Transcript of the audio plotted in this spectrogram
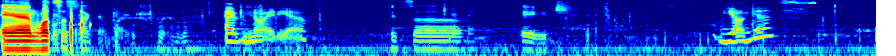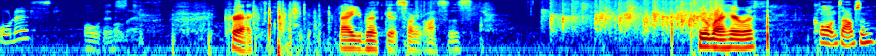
And what's the second blank? Liana? I have no idea. It's uh age. Youngest? Oldest? Oldest. Correct. Now you both get sunglasses. Who am I here with? Colton Thompson.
